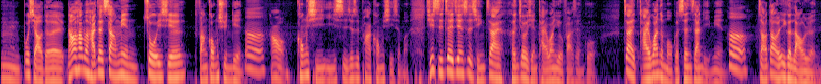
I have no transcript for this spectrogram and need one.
嗯，不晓得哎。然后他们还在上面做一些防空训练，嗯，然后空袭仪式，就是怕空袭什么。其实这件事情在很久以前台湾也有发生过，在台湾的某个深山里面，嗯，找到了一个老人，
